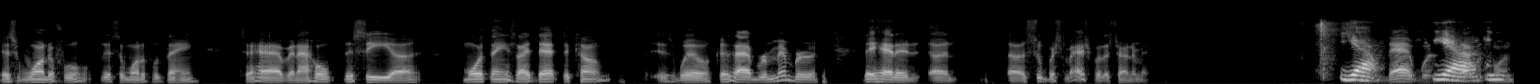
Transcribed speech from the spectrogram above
It's wonderful. It's a wonderful thing to have, and I hope to see uh more things like that to come as well. Because I remember they had a, a, a, Super Smash Brothers tournament. Yeah, that was yeah, that was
